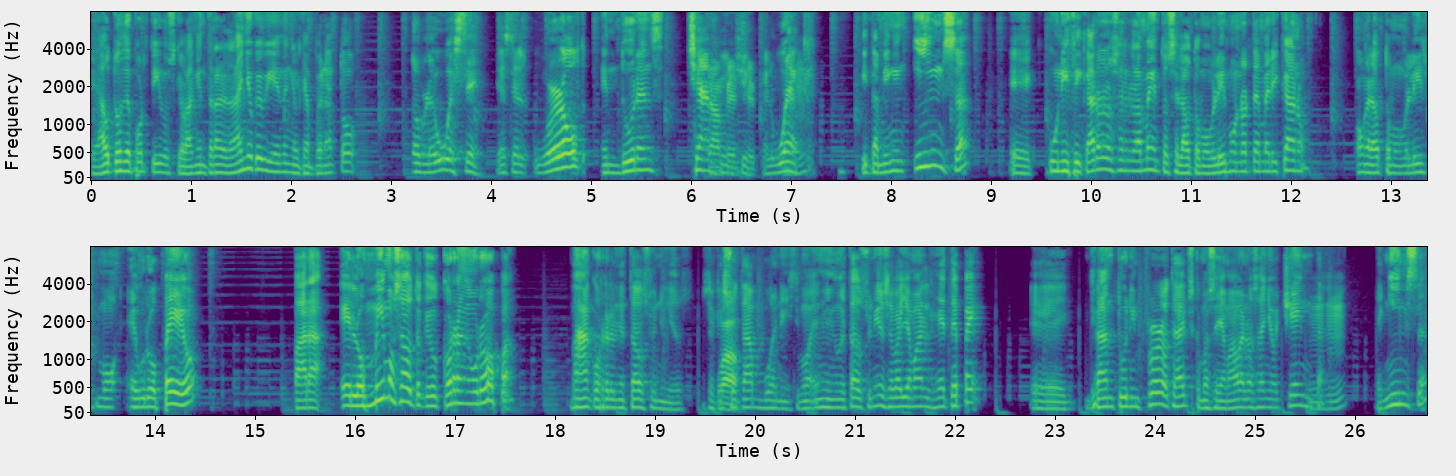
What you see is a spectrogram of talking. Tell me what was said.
de autos deportivos que van a entrar el año que viene en el campeonato WEC, que es el World Endurance Championship, Championship. el WEC. Y también en IMSA eh, unificaron los reglamentos, el automovilismo norteamericano con el automovilismo europeo para eh, los mismos autos que corren en Europa van a correr en Estados Unidos. O sea que Wow. eso está buenísimo. En, en Estados Unidos se va a llamar el GTP, eh, Grand Touring Prototypes, como se llamaba en los años 80 Ujú. en IMSA.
